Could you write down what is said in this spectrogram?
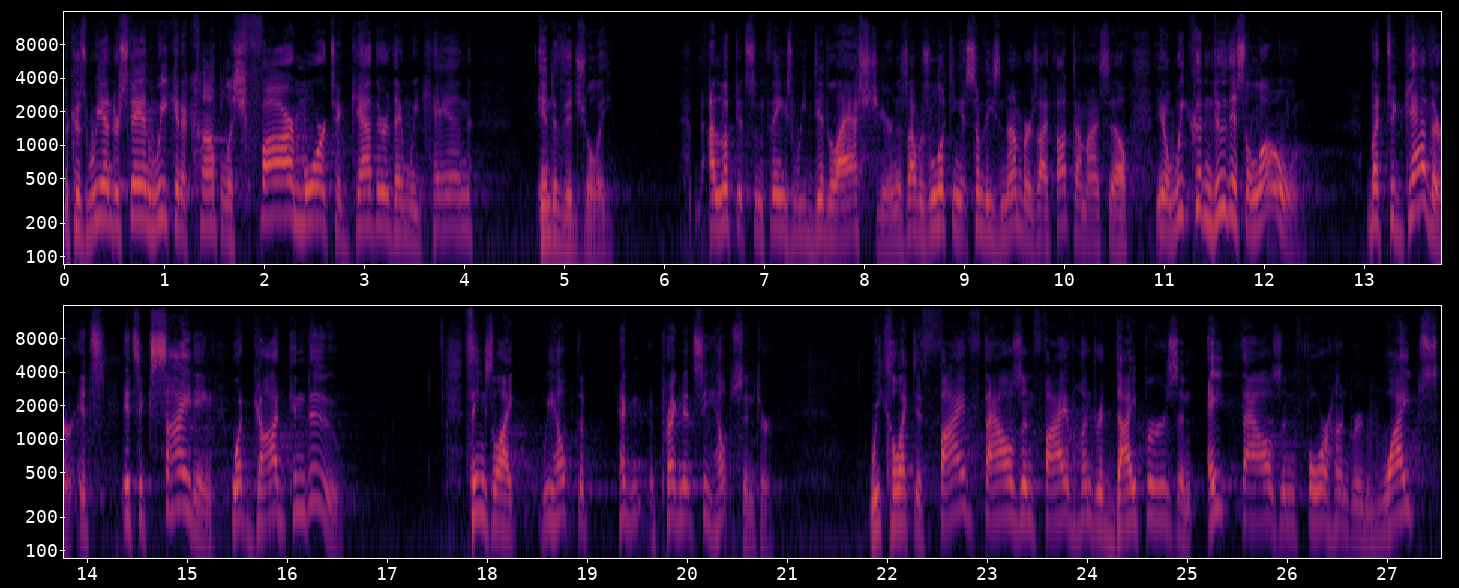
because we understand we can accomplish far more together than we can individually. I looked at some things we did last year, and as I was looking at some of these numbers, I thought to myself, you know, we couldn't do this alone. But together, it's, it's exciting what God can do. Things like we helped the Pregnancy Help Center. We collected 5,500 diapers and 8,400 wipes.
